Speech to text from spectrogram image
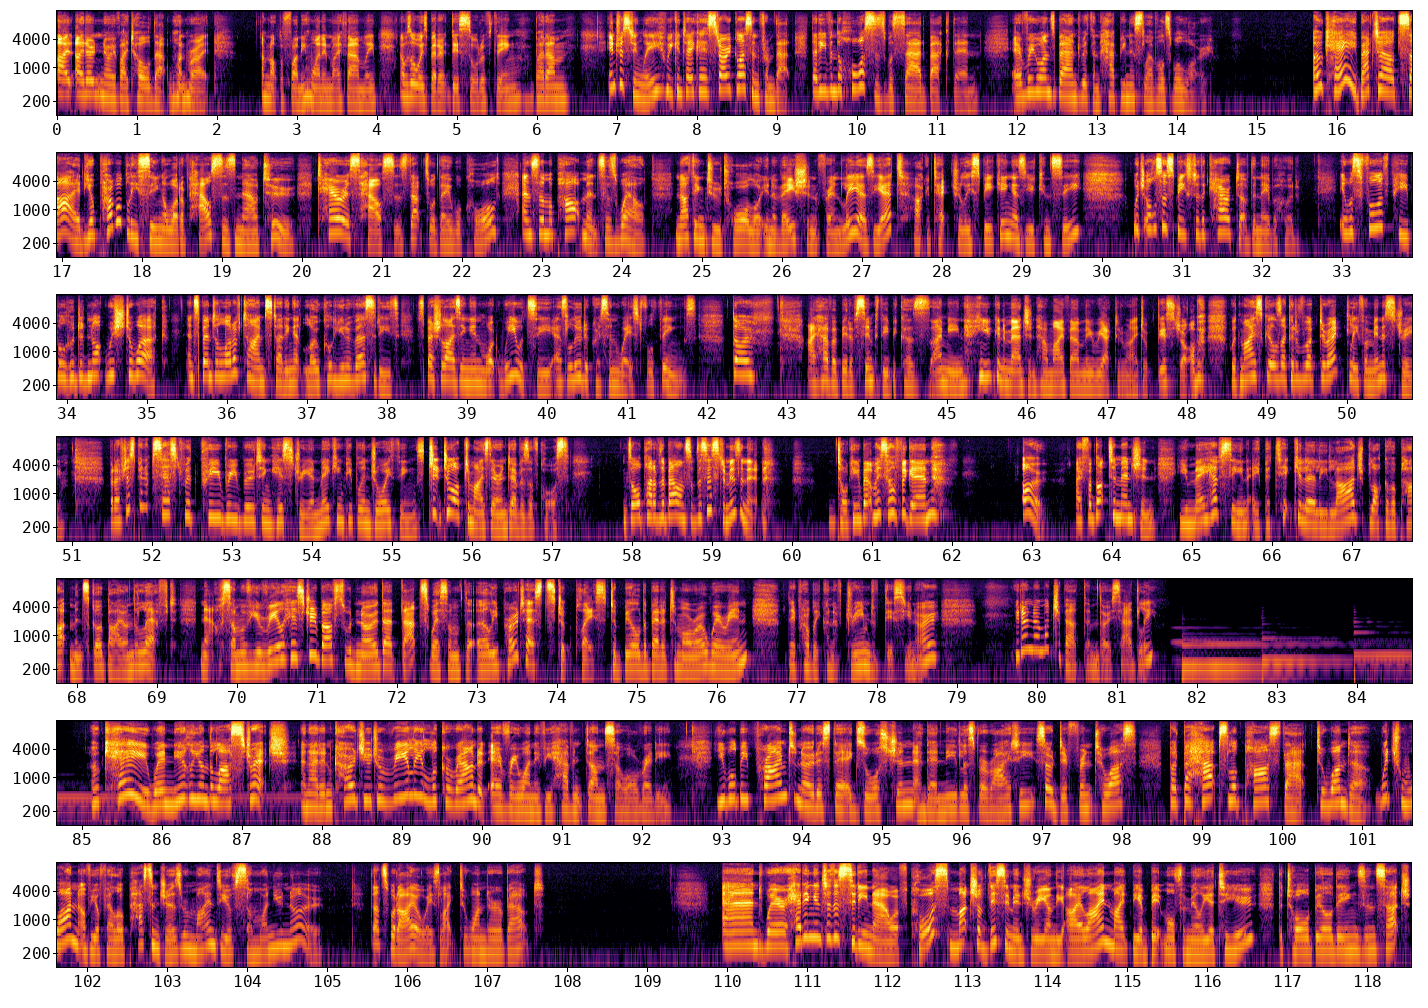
I, I don't know if I told that one right. I'm not the funny one in my family. I was always better at this sort of thing. But um, interestingly, we can take a historic lesson from that. That even the horses were sad back then. Everyone's bandwidth and happiness levels were low. Okay, back to outside. You're probably seeing a lot of houses now too. Terrace houses, that's what they were called, and some apartments as well. Nothing too tall or innovation friendly as yet, architecturally speaking, as you can see which also speaks to the character of the neighbourhood. It was full of people who did not wish to work and spent a lot of time studying at local universities, specialising in what we would see as ludicrous and wasteful things. Though I have a bit of sympathy because, I mean, you can imagine how my family reacted when I took this job. With my skills, I could have worked directly for ministry. But I've just been obsessed with pre rebooting history and making people enjoy things, to, to optimise their endeavours, of course. It's all part of the balance of the system, isn't it? Talking about myself again. Oh, I forgot to mention, you may have seen a particularly large block of apartments go by on the left. Now, some of you real history buffs would know that that's where some of the early protests took place to build a better tomorrow we're in. They probably couldn't have dreamed of this, you know. We don't know much about them, though, sadly. Okay, we're nearly on the last stretch, and I'd encourage you to really look around at everyone if you haven't done so already. You will be primed to notice their exhaustion and their needless variety, so different to us, but perhaps look past that to wonder which one of your fellow passengers reminds you of someone you know. That's what I always like to wonder about. And we're heading into the city now, of course. Much of this imagery on the eye line might be a bit more familiar to you the tall buildings and such,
